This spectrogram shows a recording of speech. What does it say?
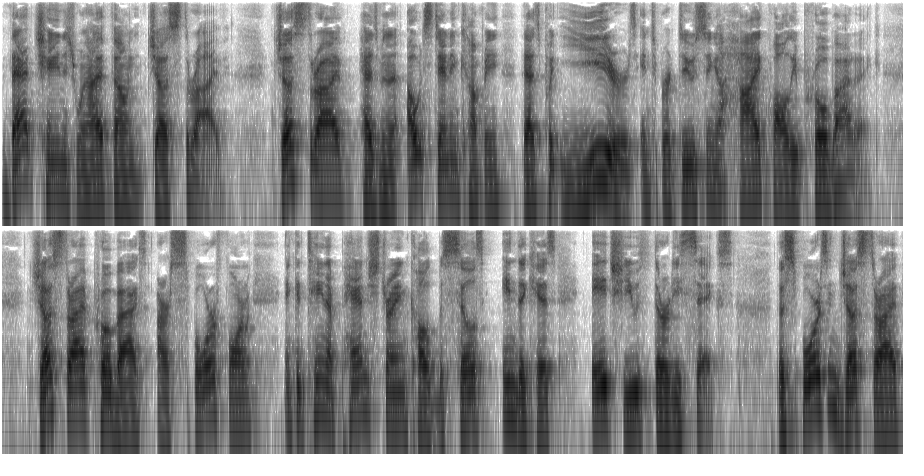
That changed when I found Just Thrive. Just Thrive has been an outstanding company that has put years into producing a high quality probiotic. Just Thrive probiotics are spore form and contain a patent strain called Bacillus indicus HU36. The spores in Just Thrive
